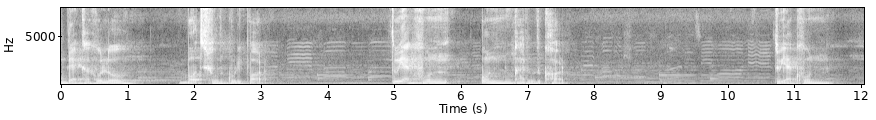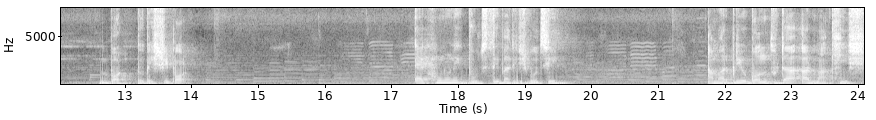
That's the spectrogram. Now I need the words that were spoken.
দেখা হলো বছর কুড়ি পর। তুই এখন অন্য কারুর ঘর। তুই এখন বড্ড বেশি পর এখন অনেক বুঝতে পারিস বুঝি। আমার প্রিয় গন্ধটা আর মাখিস।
